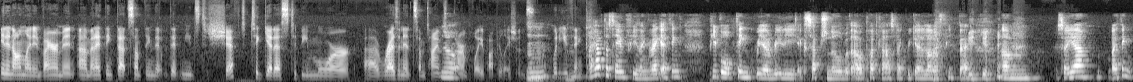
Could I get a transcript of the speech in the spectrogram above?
in an online environment. Um, and I think that's something that, that needs to shift to get us to be more uh, resonant sometimes no. with our employee populations. Mm-hmm. What do you mm-hmm. think? I have the same feeling. Like, I think people think we are really exceptional with our podcast. Like, we get a lot of feedback. yeah. um, so yeah, I think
